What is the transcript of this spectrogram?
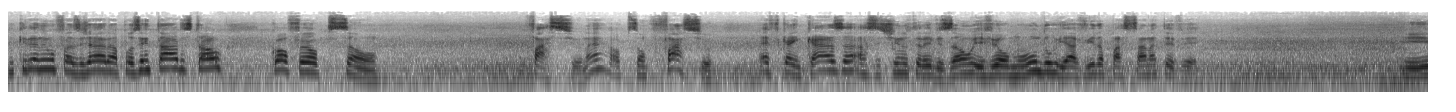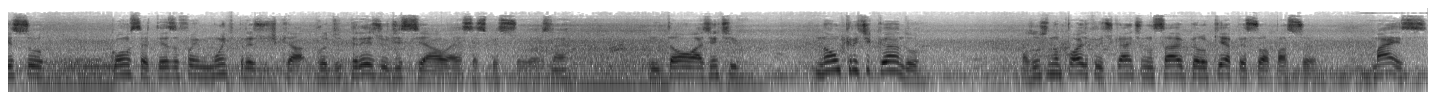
Não queriam nenhuma fazer, já eram aposentados tal. Qual foi a opção? Fácil, né? A opção fácil é ficar em casa assistindo televisão e ver o mundo e a vida passar na TV. E isso com certeza foi muito prejudicial, a essas pessoas, né? Então a gente não criticando, a gente não pode criticar, a gente não sabe pelo que a pessoa passou, mas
